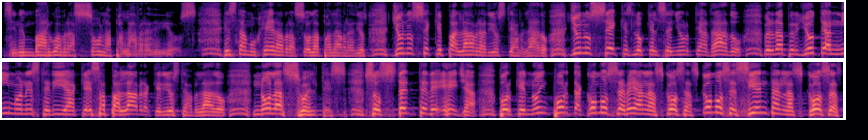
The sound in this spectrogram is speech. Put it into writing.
Sin embargo, abrazó la palabra de Dios. Esta mujer abrazó la palabra de Dios. Yo no sé qué palabra Dios te ha hablado. Yo no sé qué es lo que el Señor te ha dado, ¿verdad? Pero yo te animo en este día que esa palabra que Dios te ha hablado, no la sueltes. Sostente de ella, porque no importa cómo se vean las cosas, cómo se sientan las cosas,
